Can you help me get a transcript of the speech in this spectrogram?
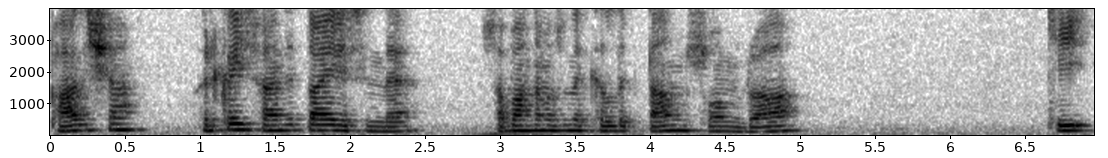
Padişah Hırkayı Saadet Dairesi'nde sabah namazını kıldıktan sonra ki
